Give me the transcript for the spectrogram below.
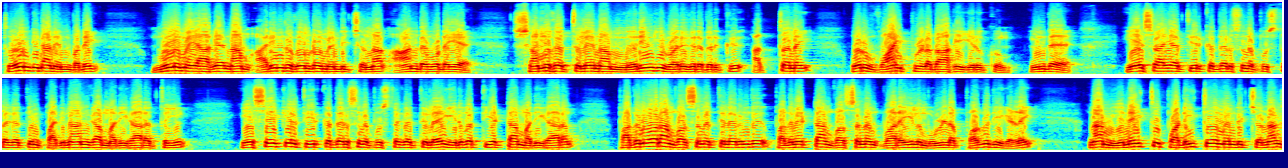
தோன்றினான் என்பதை முழுமையாக நாம் அறிந்து கொண்டோம் என்று சொன்னால் ஆண்டவுடைய சமூகத்திலே நாம் நெருங்கி வருகிறதற்கு அத்தனை ஒரு வாய்ப்புள்ளதாக இருக்கும். இந்த ஏசாயா தீர்க்க தரிசன புஸ்தகத்தின் பதினான்காம் அதிகாரத்தையும் எசேக்கியல் தீர்க்க தரிசன புஸ்தகத்திலே இருபத்தி எட்டாம் அதிகாரம் பதினோராம் வசனத்திலிருந்து பதினெட்டாம் வசனம் வரையிலும் உள்ள பகுதிகளை நாம் இணைத்து படித்தோம் என்று சொன்னால்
